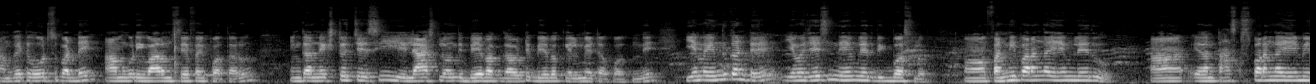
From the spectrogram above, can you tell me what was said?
ఆమెకైతే ఓట్స్ పడ్డాయి. ఆమె కూడా ఈ వారం సేఫ్ అయిపోతారు. ఇంకా నెక్స్ట్ వచ్చేసి లాస్ట్లో ఉంది బేబక్ కాబట్టి బేబక్ ఎలిమినేట్ అయిపోతుంది ఈమె ఎందుకంటే ఈమె చేసింది ఏం లేదు బిగ్ బాస్లో ఫన్నీ పరంగా ఏం లేదు. ఏదైనా టాస్క్స్ పరంగా ఏమీ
